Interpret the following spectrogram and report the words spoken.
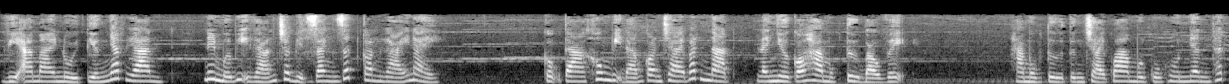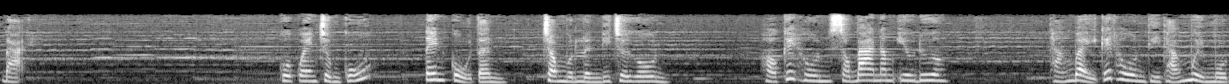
Vì A Mai nổi tiếng nhát gan, nên mới bị gán cho biệt danh rất con gái này. Cậu ta không bị đám con trai bắt nạt là nhờ có Hà Mục Tử bảo vệ. Hà Mục Tử từng trải qua một cuộc hôn nhân thất bại. Cô quen chồng cũ, tên Cổ Tần, trong một lần đi chơi gôn. Họ kết hôn sau 3 năm yêu đương. Tháng 7 kết hôn thì tháng 11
